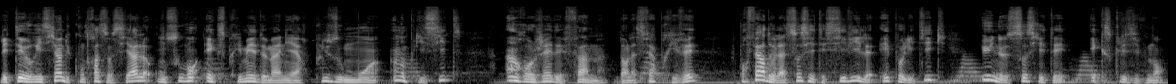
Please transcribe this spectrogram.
les théoriciens du contrat social ont souvent exprimé de manière plus ou moins implicite un rejet des femmes dans la sphère privée pour faire de la société civile et politique une société exclusivement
